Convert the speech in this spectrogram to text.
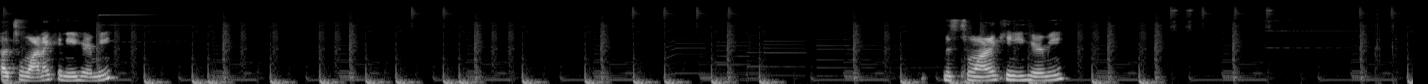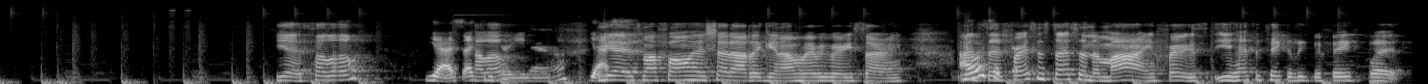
Uh, Tawana, can you hear me? Miss Tawana, can you hear me? Yes, hello? Yes, I hello? can hear you now. Yes. Yes, my phone has shut out again. I'm very, very sorry. No, I said okay. first it starts in the mind first. You have to take a leap of faith, but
